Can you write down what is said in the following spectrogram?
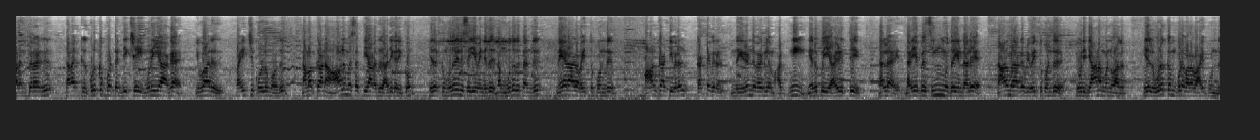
அதன் பிறகு தனக்கு கொடுக்கப்பட்ட தீட்சை முறையாக இவ்வாறு பயிற்சி கொள்ளும்போது நமக்கான ஆளுமை சக்தியானது அதிகரிக்கும். இதற்கு முதலில் செய்ய வேண்டியது நம் முதுகு தண்டு நேராக வைத்துக்கொண்டு ஆள்காட்டி விரல் கட்ட விரல் இந்த இரண்டு விரல்களும் அக்னி நெருப்பை அழுத்தி நல்ல நிறைய பேர் சிங் முதிரை என்றாலே நார்மலாக இப்படி வைத்துக்கொண்டு இப்படி தியானம் பண்ணுவார்கள். இதில் உறக்கம் கூட வர வாய்ப்பு உண்டு.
